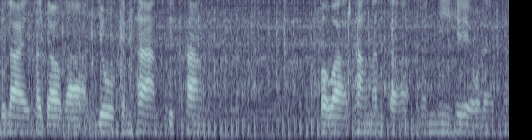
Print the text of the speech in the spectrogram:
เวลาเขาเจ้าก็อยู่เข็มทางติดทาง เพราะว่าทางนั้นก็มันมีเหวแล้วนะ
